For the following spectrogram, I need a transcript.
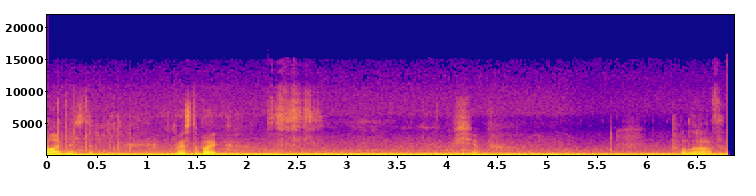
Oh, I missed it. Missed the bite. Yep. Pulled it off.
